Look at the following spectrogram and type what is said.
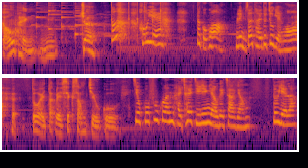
九平五张。啊！好嘢，德哥哥啊，你唔使睇都捉赢我。都系得你悉心照顾，照顾夫君系妻子应有嘅责任。都夜啦，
